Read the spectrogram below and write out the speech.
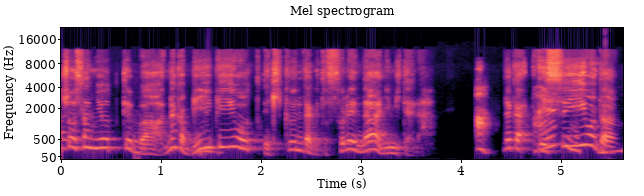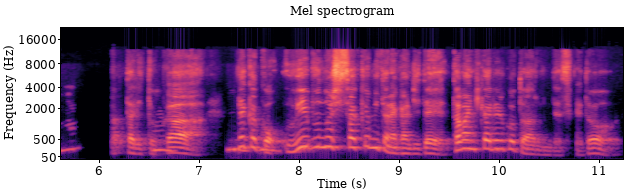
長さんによっては、なんか BPO って聞くんだけど、それ何みたいな。あ、なんか SEO だったりとか、なんかこう、ウェブの施策みたいな感じで、たまに聞かれることあるんですけど、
